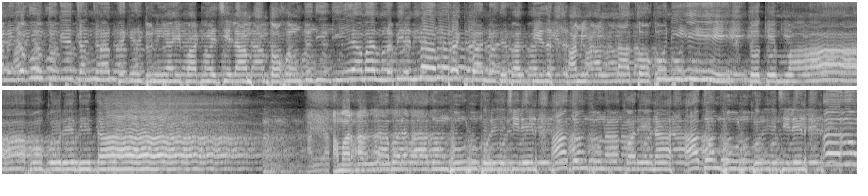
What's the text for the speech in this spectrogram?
আমি যখন তোকে জান্নাত থেকে দুনিয়ায় পাঠিয়েছিলাম, তখন যদি গিয়ে আমার নবীর নাম একবার নিতে পারতিস, আমি আল্লাহ তখনই তোকে মাফ করে দিতাম। আমার আল্লাহ বলে, আদম ভুল করেছিলেন, আদম গুনাহ করে না, আদম ভুল করেছিলেন, আদম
